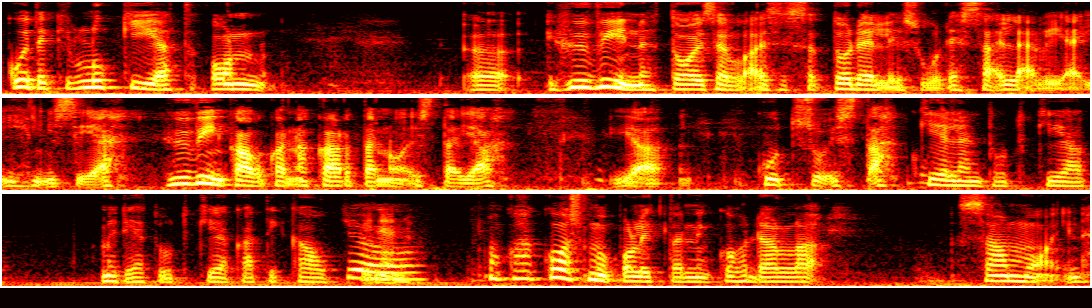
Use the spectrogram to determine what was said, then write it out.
kuitenkin lukijat on ö, hyvin toisenlaisessa todellisuudessa eläviä ihmisiä, hyvin kaukana kartanoista ja, ja kutsuista. Kielentutkija, mediatutkija Kati Kauppinen. Joo. Onkohan Kosmopolitanin kohdalla samoin?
